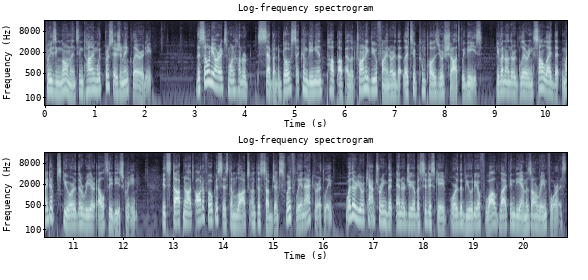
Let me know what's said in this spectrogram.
freezing moments in time with precision and clarity. The Sony RX100 VII boasts a convenient pop-up electronic viewfinder that lets you compose your shots with ease, even under glaring sunlight that might obscure the rear LCD screen. Its top-notch autofocus system locks onto subjects swiftly and accurately, whether you're capturing the energy of a cityscape or the beauty of wildlife in the Amazon rainforest.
